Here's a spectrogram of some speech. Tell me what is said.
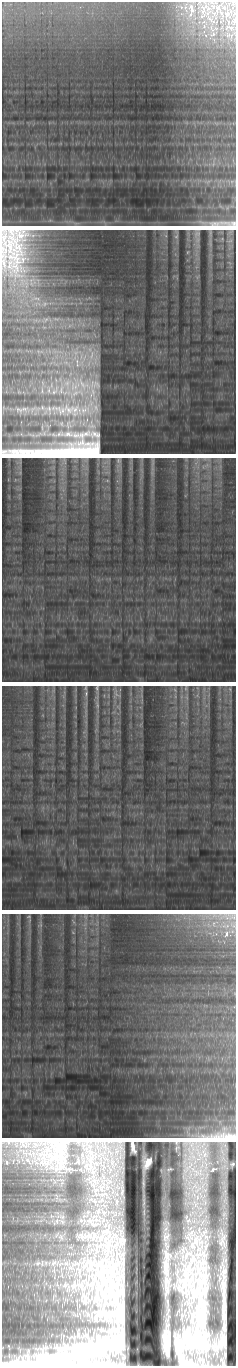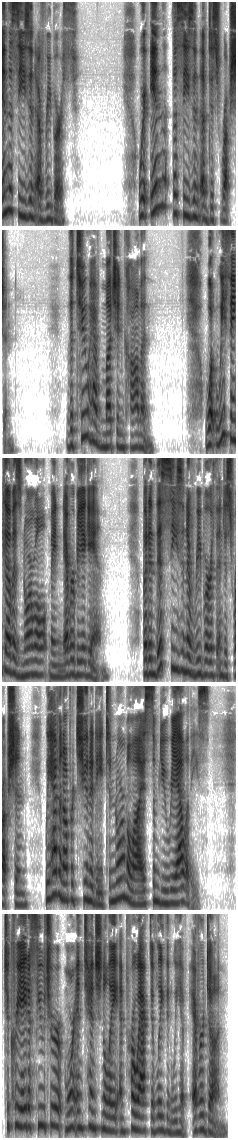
Take a breath. We're in the season of rebirth. We're in the season of disruption. The two have much in common. What we think of as normal may never be again. But in this season of rebirth and disruption, we have an opportunity to normalize some new realities, to create a future more intentionally and proactively than we have ever done.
